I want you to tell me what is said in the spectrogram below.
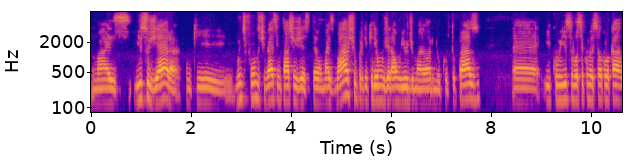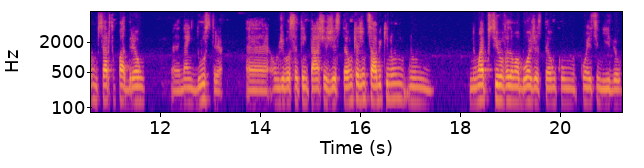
mas isso gera com que muitos fundos tivessem taxa de gestão mais baixo, porque queriam gerar um yield maior no curto prazo, é, e com isso você começou a colocar um certo padrão é, na indústria, é, onde você tem taxas de gestão que a gente sabe que não, não, não é possível fazer uma boa gestão com, com esse nível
